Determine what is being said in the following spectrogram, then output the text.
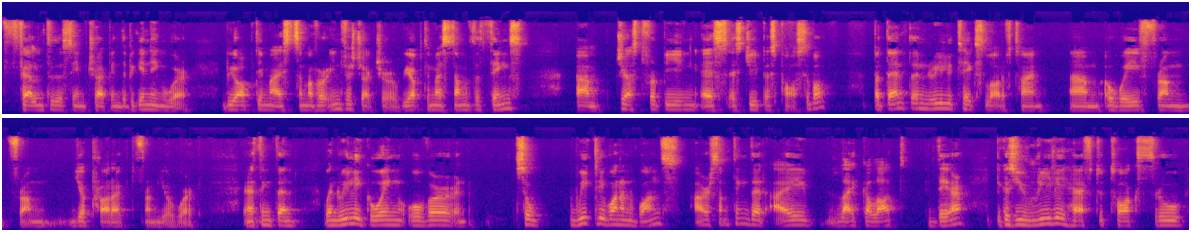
fell into the same trap in the beginning where we optimized some of our infrastructure we optimized some of the things um, just for being as as cheap as possible but then then really takes a lot of time um, away from from your product, from your work. And I think then when really going over and so weekly one-on-ones are something that I like a lot there because you really have to talk through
